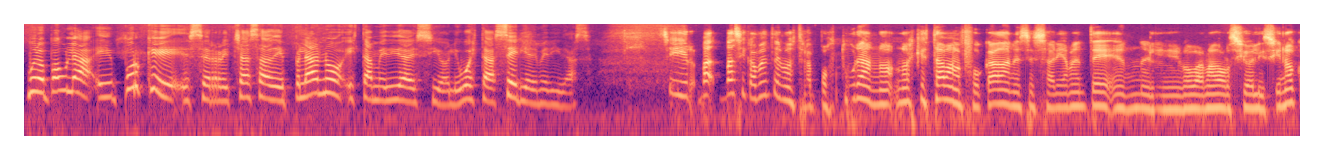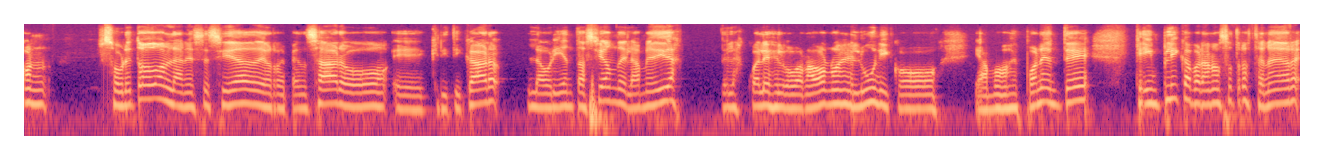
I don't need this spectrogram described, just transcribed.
Bueno, Paula, eh, ¿por qué se rechaza de plano esta medida de Scioli o esta serie de medidas? Sí, básicamente nuestra postura no, no es que estaba enfocada necesariamente en el gobernador Scioli, sino con sobre todo en la necesidad de repensar o eh, criticar la orientación de las medidas de las cuales el gobernador no es el único, digamos, exponente, que implica para nosotros tener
